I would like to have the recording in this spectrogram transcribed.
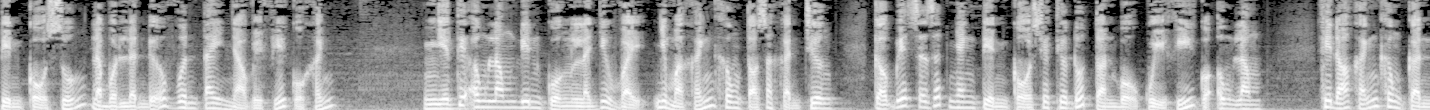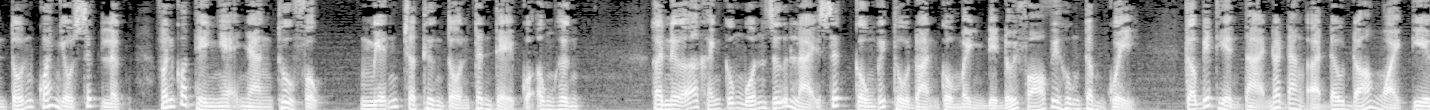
tiền cổ xuống là một lần nữa vươn tay nhào về phía của Khánh. Nhìn thấy ông Long điên cuồng là như vậy, nhưng mà Khánh không tỏ ra khẩn trương. Cậu biết sẽ rất nhanh tiền cổ sẽ thiêu đốt toàn bộ quỷ khí của ông Long. Khi đó Khánh không cần tốn quá nhiều sức lực, vẫn có thể nhẹ nhàng thu phục, miễn cho thương tổn thân thể của ông Hưng. Hơn nữa Khánh cũng muốn giữ lại sức cùng với thủ đoạn của mình để đối phó với hung tâm quỷ. Cậu biết hiện tại nó đang ở đâu đó ngoài kia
